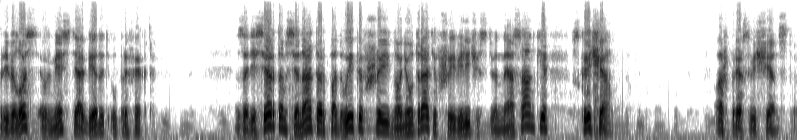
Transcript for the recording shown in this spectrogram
привелось вместе обедать у префекта. За десертом сенатор, подвыпивший, но не утративший величественной осанки, вскричал. «Ваше Преосвященство,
